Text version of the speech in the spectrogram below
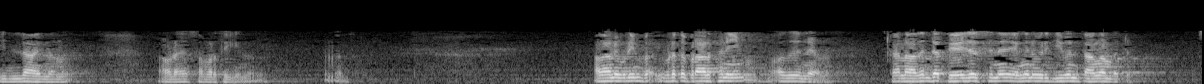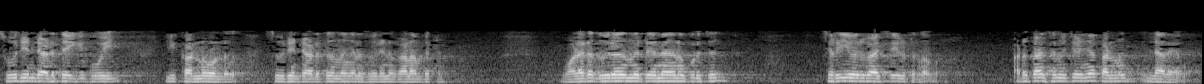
ഇല്ല എന്നാണ് അവിടെ സമർത്ഥിക്കുന്നത്. എന്നത് അതാണ് ഇവിടെയും ഇവിടുത്തെ പ്രാർത്ഥനയും അത് തന്നെയാണ്. കാരണം അതിന്റെ തേജസ്സിനെ എങ്ങനെ ഒരു ജീവൻ താങ്ങാൻ പറ്റും? സൂര്യന്റെ അടുത്തേക്ക് പോയി ഈ കണ്ണുകൊണ്ട് സൂര്യന്റെ അടുത്ത് നിന്ന് എങ്ങനെ സൂര്യനെ കാണാൻ പറ്റും? വളരെ ദൂരെ നിന്നിട്ട് തന്നെ അതിനെക്കുറിച്ച് ചെറിയൊരു കാഴ്ചയെ കിട്ടുന്നുള്ളൂ അടുക്കാൻ ശ്രമിച്ചു കഴിഞ്ഞാൽ കണ്ണ് ഇല്ലാതെയാകും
